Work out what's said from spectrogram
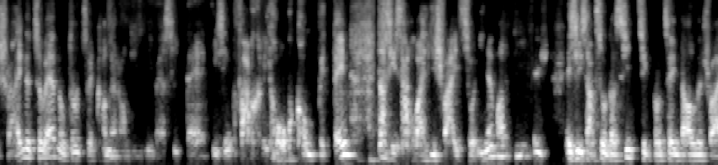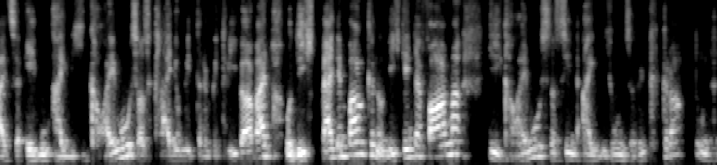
Schreiner zu werden und trotzdem kann er an die Universität. Die sind fachlich hochkompetent. Das ist auch, weil die Schweiz so innovativ ist. Es ist auch so, dass 70 Prozent aller Schweizer eben eigentlich in KMUs, also kleine und mittlere Betriebe arbeiten und nicht bei den Banken und nicht in der Pharma. Die KMUs, das sind eigentlich unser Rückgrat. Und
